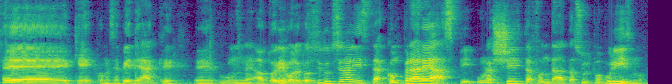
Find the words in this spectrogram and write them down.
eh, che come sapete è anche eh, un autorevole costituzionalista, comprare Aspi una scelta fondata sul populismo.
